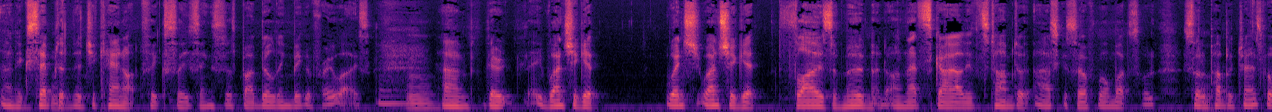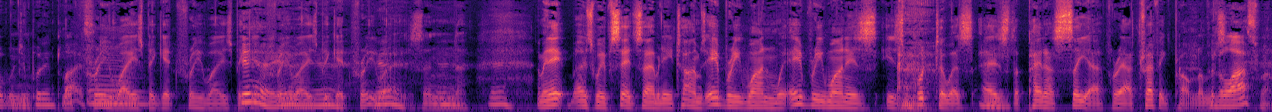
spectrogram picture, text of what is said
and accepted that you cannot fix these things just by building bigger freeways. Um, there, once you get once once you get flows of movement on that scale, it's time to ask yourself, well, what sort of, sort of public transport would you put in Well, place? freeways beget freeways beget Yeah, yeah, freeways yeah, beget yeah, freeways, and uh, yeah. I mean, as we've said so many times, everyone everyone is is put to us as the panacea for our traffic For problems, the last one,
